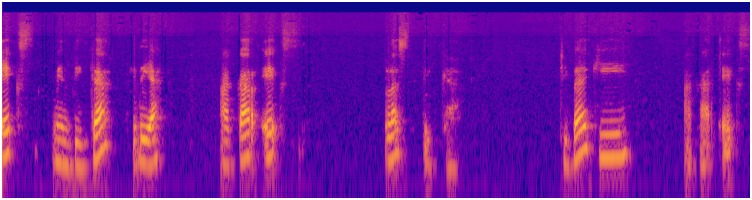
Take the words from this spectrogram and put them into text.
X min 3 gitu ya. Akar X plus 3. Dibagi akar X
